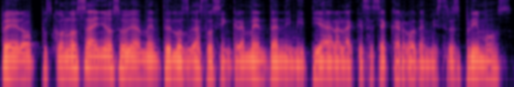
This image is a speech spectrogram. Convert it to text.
Pero pues con los años, obviamente, los gastos se incrementan y mi tía era la que se hacía cargo de mis tres primos.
